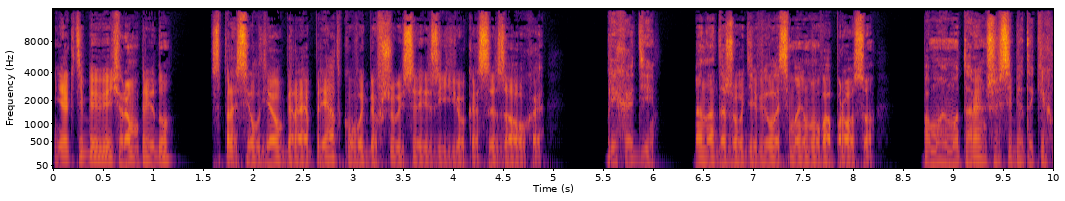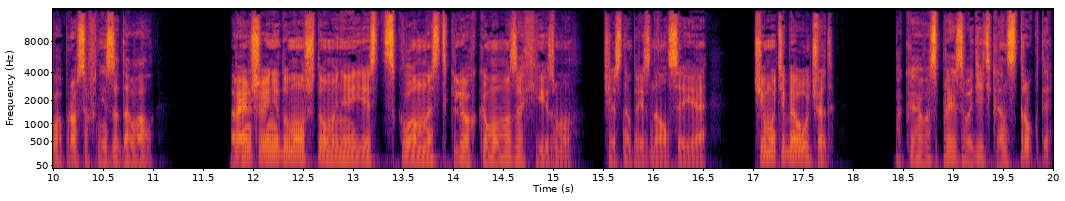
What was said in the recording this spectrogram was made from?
«Я к тебе вечером приду?» — спросил я, убирая прядку, выбившуюся из ее косы за ухо. «Приходи». Она даже удивилась моему вопросу. «По-моему, ты раньше себе таких вопросов не задавал». «Раньше я не думал, что у меня есть склонность к легкому мазохизму», — честно признался я. «Чему тебя учат?» «Пока воспроизводить конструкты.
